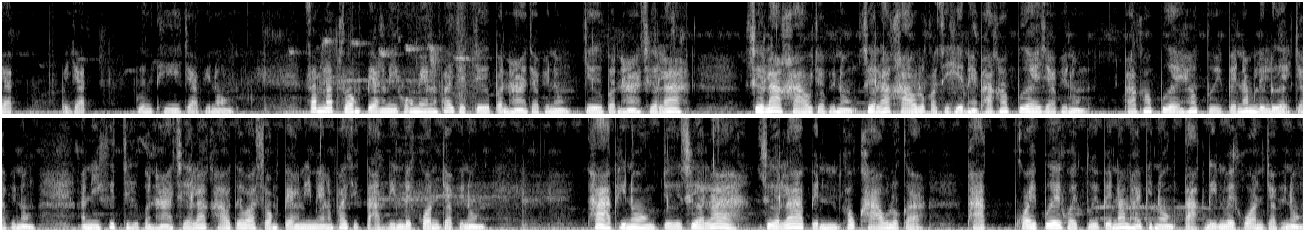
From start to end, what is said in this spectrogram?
ยัติประหยัดพื้นที่จ้าพี่น้อง สำหรับสองแปลงนี้ของแมงลำไผ่จะเจอปัญหาจ้าพี่น้อง เจอปัญหาเชื้อราเชื้อราขาวจ้าพี่น้องเชื้อราขาวเราก็สิเห็นให้พักเข้าวเปื่อยจ้าพี่น้องพักเข้าวเปื่อยเข้าวตุยไปน้ำเรื่อยๆจ้าพี่น้อง อันนี้คือเจอปัญหาเชื้อราขาวแต่ว่าสองแปลงนี้แมงลำไผ่สิตากดินไปก่อนจ้าพี่น้อง ถ้าพี่น้องเจอเชื้อราเชื้อราเป็นขาวๆแล้วก็พักคอยเปื่อยคอยตุยไปน้ำให้พี่น้องตากดินไว้ก่อนจ้ะพี่น้อง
